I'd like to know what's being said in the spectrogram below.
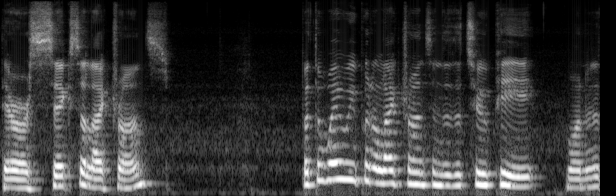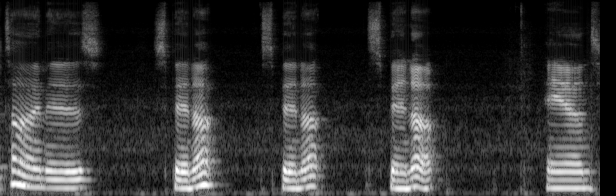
there are six electrons but the way we put electrons into the 2p one at a time is spin up, spin up, spin up, And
